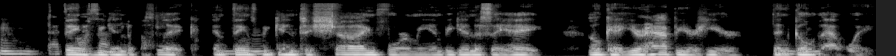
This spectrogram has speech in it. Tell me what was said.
Mm-hmm. things awesome. begin to click and mm-hmm. things begin to shine for me and begin to say, hey, okay, you're happier here, then mm-hmm. go that way.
